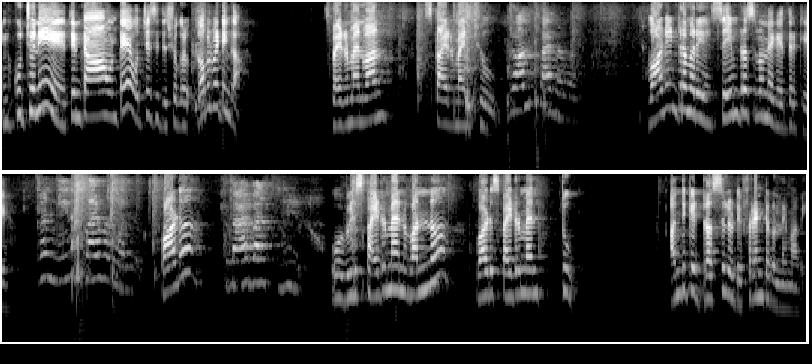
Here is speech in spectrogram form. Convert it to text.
ఇంకా కూర్చొని తింటా ఉంటే వచ్చేసిద్ది షుగర్. లోపల పెట్టి ఇంకా. Spider Man one Spider Man two. వాడేంట్రా మరి? సేమ్ డ్రెస్సులు ఉన్నాయి కదా ఇద్దరికి. వాడు. ఓ వీడు స్పైడర్ మ్యాన్ వన్ వాడు స్పైడర్ మ్యాన్ టూ అందుకే డ్రెస్సులు డిఫరెంట్గా ఉన్నాయి మావి.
